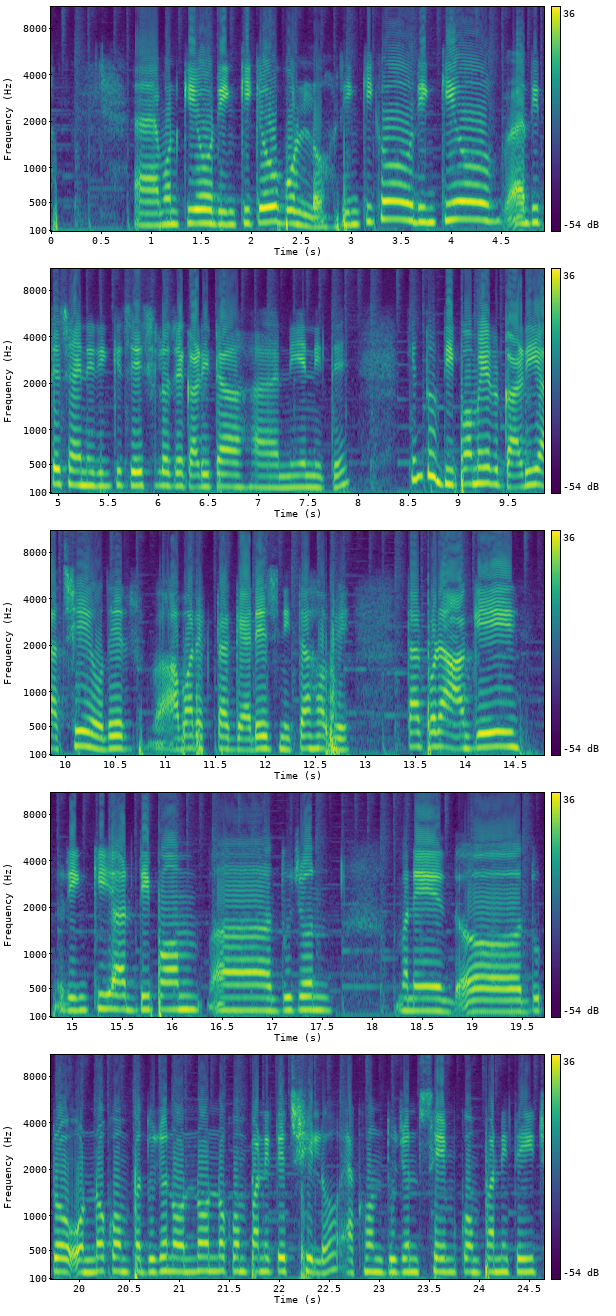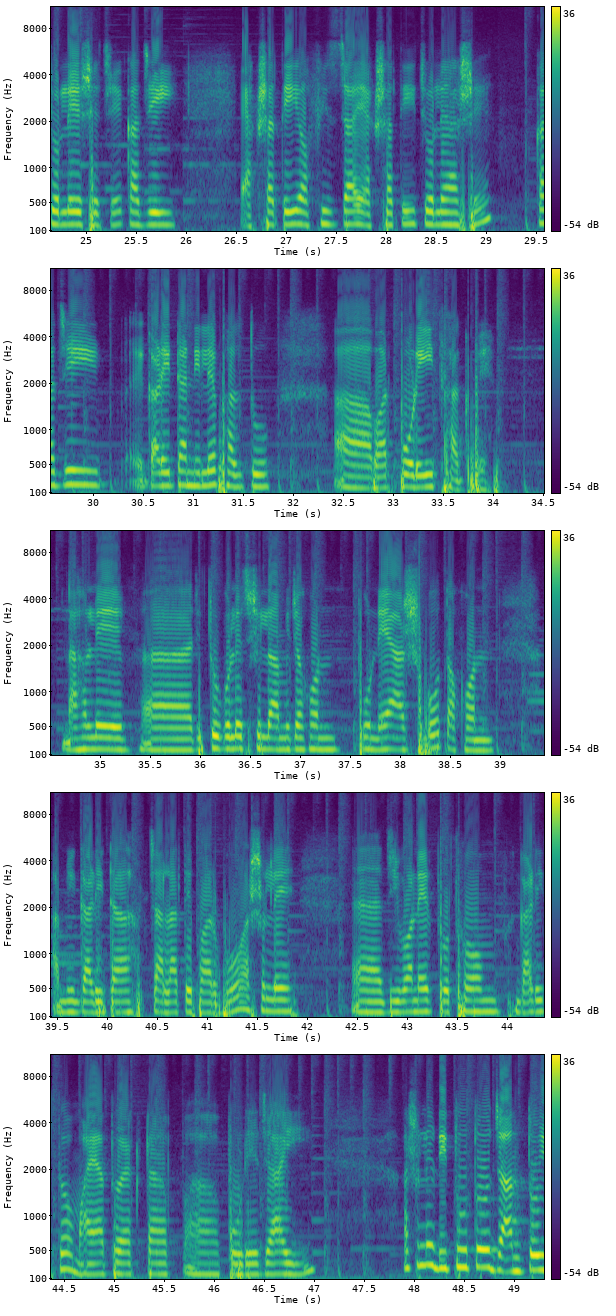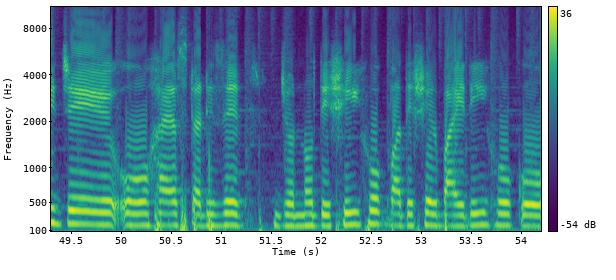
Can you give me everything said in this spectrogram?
এমনকি ও রিঙ্কিকেও বলল। রিঙ্কিকেও, রিঙ্কিও দিতে চায়নি। রিঙ্কি চেয়েছিল যে গাড়িটা নিয়ে নিতে। কিন্তু দীপমের গাড়ি আছে, ওদের আবার একটা গ্যারেজ নিতে হবে। তারপরে আগে রিঙ্কি আর দীপম দুজন মানে দুটো অন্য কোম্পা, দুজন অন্য অন্য কোম্পানিতে ছিল। এখন দুজন সেম কোম্পানিতেই চলে এসেছে। কাজেই একসাথেই অফিস যায়, একসাথেই চলে আসে। কাজেই গাড়িটা নিলে ফালতু আবার পড়েই থাকবে। না হলে ঋতু বলেছিল আমি যখন পুনে আসব তখন আমি গাড়িটা চালাতে পারব। আসলে জীবনের প্রথম গাড়ি তো, মায়া তো একটা পড়ে যাই। আসলে ঋতু তো জানতোই যে, ও হায়ার স্টাডিজের জন্য দেশেই হোক বা দেশের বাইরেই হোক ও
